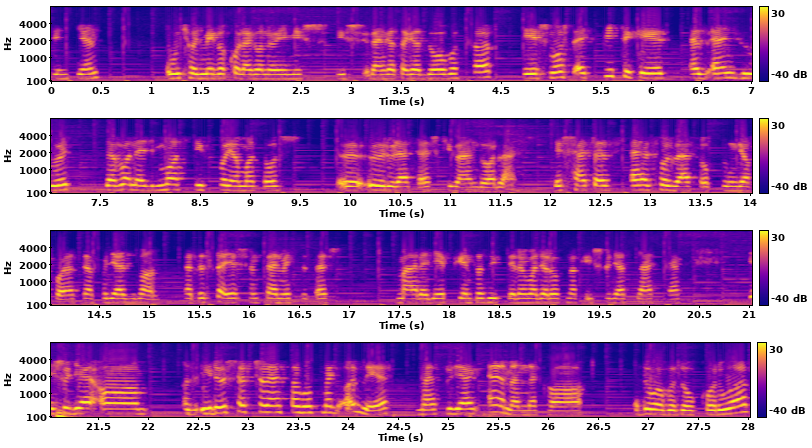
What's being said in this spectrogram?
szintjén. Úgyhogy még a kolléganőim is, is rengeteget dolgoztak. És most egy picikét ez enyhült, de van egy masszív, folyamatos, őrületes kivándorlás. És hát ez, ehhez hozzászoktunk gyakorlatilag, hogy ez van. Tehát ez teljesen természetes már egyébként az itt élő magyaroknak is, hogy ezt látják. És hm. ugye a, az idősebb családtagok meg azért, mert ugye elmennek a, a dolgozókorúak,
